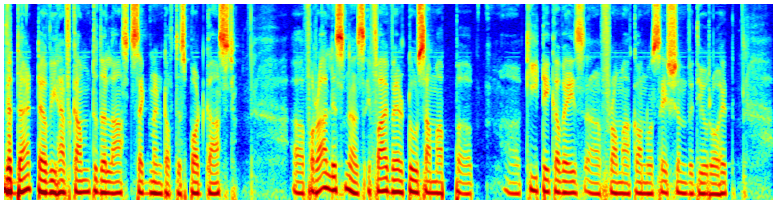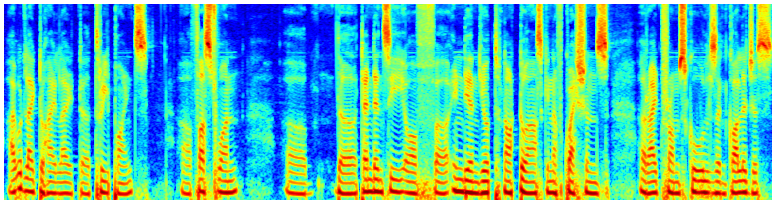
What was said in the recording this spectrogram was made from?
With that, uh, we have come to the last segment of this podcast. Uh, for our listeners, if I were to sum up uh, uh, key takeaways uh, from our conversation with you, Rohit, I would like to highlight uh, three points. Uh, first one, the tendency of Indian youth not to ask enough questions right from schools and colleges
